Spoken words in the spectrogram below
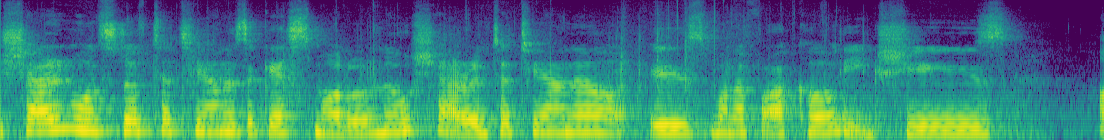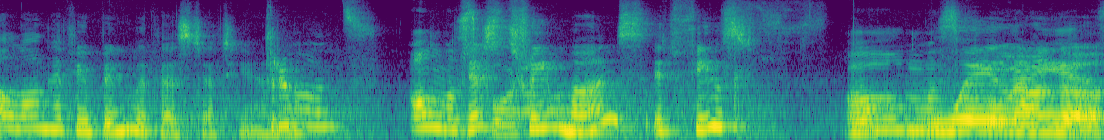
Sharon wants to know if Tatiana is a guest model. No, Sharon. Tatiana is one of our colleagues. She's. How long have you been with us, Tatiana? Three months. Almost Just four. three months? It feels Almost way four longer.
